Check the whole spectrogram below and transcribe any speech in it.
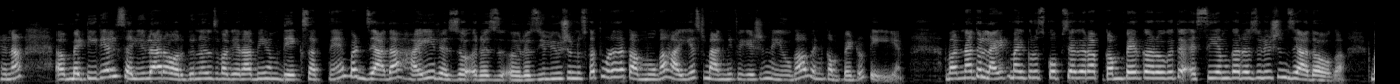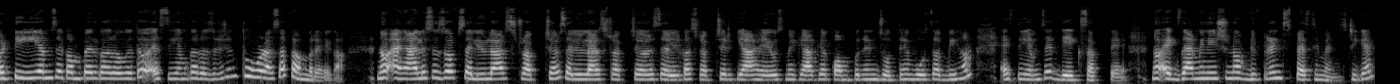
है ना? मटेरियल सेल्यूलर ऑर्गेनल्स वगैरह भी हम देख सकते हैं बट ज़्यादा हाई रेजोल्यूशन उसका थोड़ा सा कम होगा हाईएस्ट मैग्निफिकेशन नहीं होगा वेन कंपेयर टू टीईएम वरना तो लाइट माइक्रोस्कोप से अगर आप कंपेयर करोगे तो एससीएम का रेजोल्यूशन ज़्यादा होगा बट टीईएम से कंपेयर करोगे तो एससीएम का रेजोल्यूशन थोड़ा सा कम रहेगा। No analysis of cellular structure cellular structure cell का स्ट्रक्चर क्या है, उसमें क्या क्या कॉम्पोनेंट्स होते हैं, वो सब भी हम एससीएम से देख सकते हैं। No examination of different specimens ठीक है?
